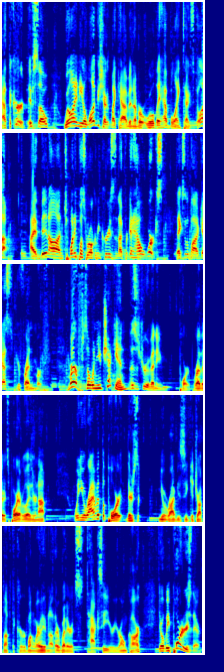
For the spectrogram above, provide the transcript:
at the curb? If so, will I need a luggage check with my cabin number, or will they have blank tags to fill out? I've been on 20 plus Royal Caribbean cruises, and I forget how it works. Thanks for the podcast, your friend Murph. Murph, so when you check in, this is true of any port, whether it's Port Everglades or not, when you arrive at the port, there's a, you arrive you get dropped off at the curb one way or another, whether it's taxi or your own car. There will be porters there,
